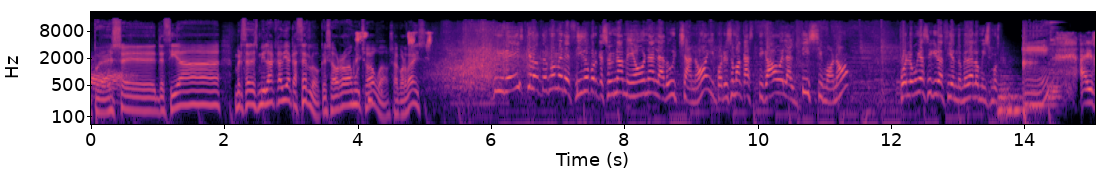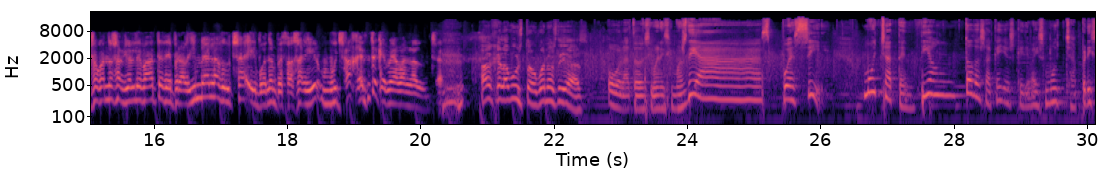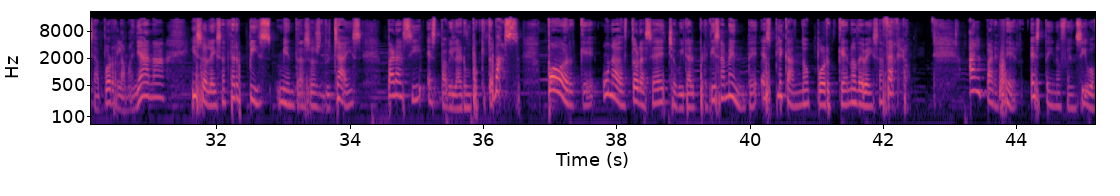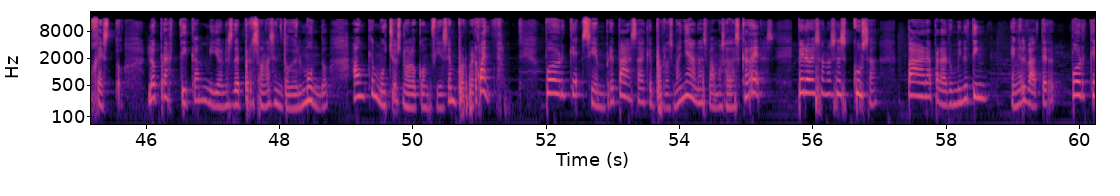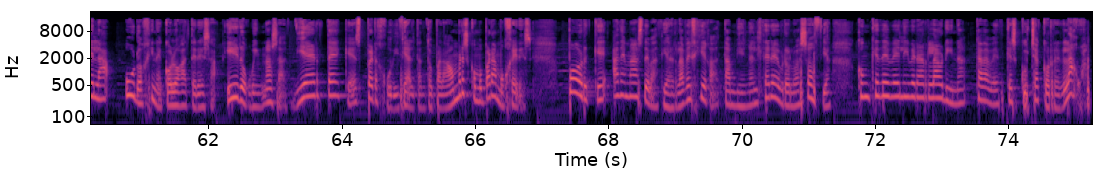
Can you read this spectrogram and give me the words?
Pues eh, decía Mercedes Milá que había que hacerlo, que se ahorraba mucho agua, ¿os acordáis? Diréis que lo tengo merecido porque soy una meona en la ducha, ¿no? Y por eso me ha castigado el Altísimo, ¿no? Pues lo voy a seguir haciendo, me da lo mismo. Ahí fue cuando salió el debate de pero alguien mea en la ducha y bueno, empezó a salir mucha gente que meaba en la ducha. Ángela Busto, buenos días. Hola a todos y buenísimos días. Pues sí, mucha atención todos aquellos que lleváis mucha prisa por la mañana y soléis hacer pis mientras os ducháis para así espabilar un poquito más. Porque una doctora se ha hecho viral precisamente explicando por qué no debéis hacerlo. Al parecer, este inofensivo gesto lo practican millones de personas en todo el mundo, aunque muchos no lo confiesen por vergüenza. Porque siempre pasa que por las mañanas vamos a las carreras, pero eso nos excusa para parar un minutín en el váter porque la uroginecóloga Teresa Irwin nos advierte que es perjudicial tanto para hombres como para mujeres, porque además de vaciar la vejiga, también el cerebro lo asocia con que debe liberar la orina cada vez que escucha correr el agua.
